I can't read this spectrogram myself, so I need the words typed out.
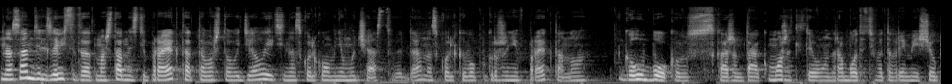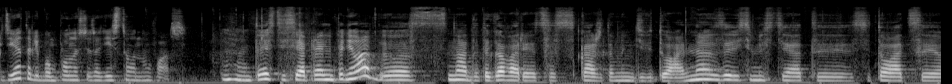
На самом деле зависит от масштабности проекта, от того, что вы делаете, насколько он в нем участвует, да, насколько его погружение в проект, оно глубоко, скажем так, может ли он работать в это время еще где-то, либо он полностью задействован у вас. Угу, то есть, если я правильно поняла, э, надо договариваться с каждым индивидуально, в зависимости от э, ситуации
